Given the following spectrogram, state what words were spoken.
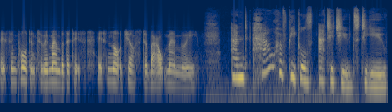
it's important to remember that it's it's not just about memory. And how have people's attitudes to you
